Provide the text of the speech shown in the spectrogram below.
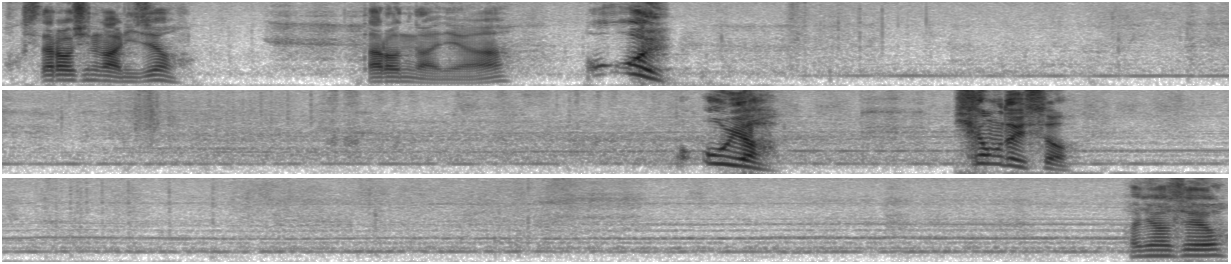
혹시 따라오시는 거 아니죠? 따라오는 거 아니야. 어, 어이. 어, 오야. 피가 묻어 있어. 안녕하세요.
